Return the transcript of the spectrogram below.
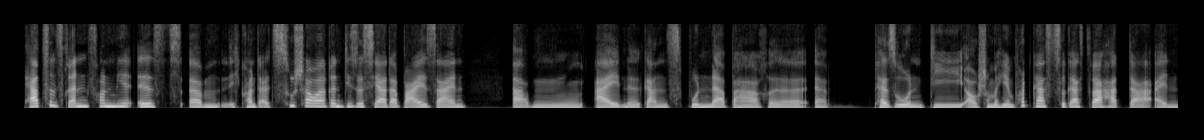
Herzensrennen von mir ist. Ähm, ich konnte als Zuschauerin dieses Jahr dabei sein. Ähm, eine ganz wunderbare äh, Person, die auch schon mal hier im Podcast zu Gast war, hat da ein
